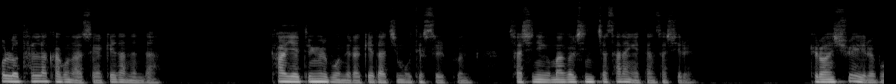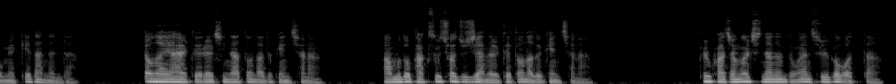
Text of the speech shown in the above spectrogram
홀로 탈락하고 나서야 깨닫는다. 카이의 등을 보느라 깨닫지 못했을 뿐 자신이 음악을 진짜 사랑했단 사실을. 그런 슈에이를 보며 깨닫는다. 떠나야 할 때를 지나 떠나도 괜찮아. 아무도 박수 쳐주지 않을 때 떠나도 괜찮아. 그 과정을 지나는 동안 즐거웠다.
